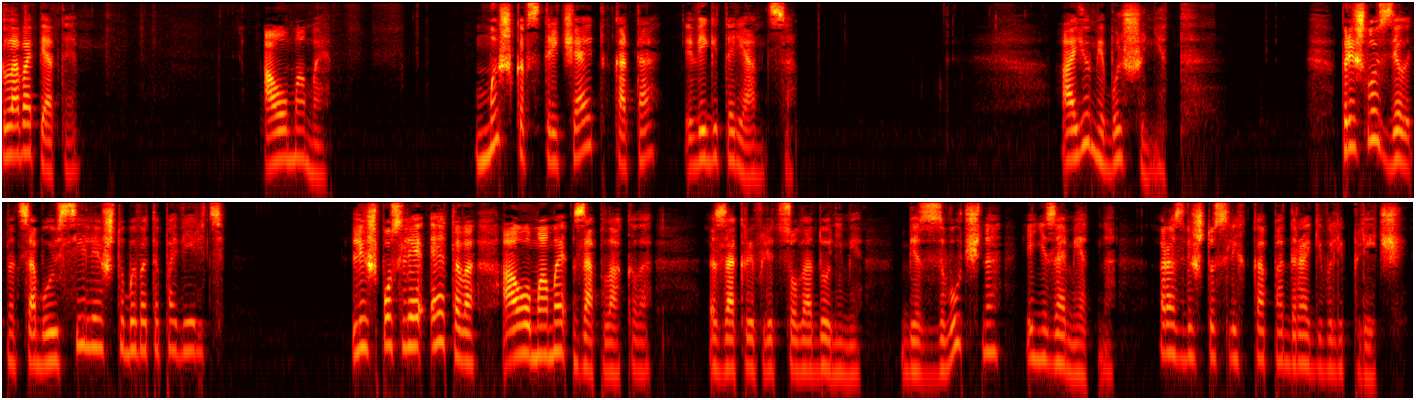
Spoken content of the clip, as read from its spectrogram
Глава пятая. Аомаме. Мышка встречает кота-вегетарианца. Аюми больше нет. Пришлось сделать над собой усилие, чтобы в это поверить. Лишь после этого Аомаме заплакала, закрыв лицо ладонями, беззвучно и незаметно, разве что слегка подрагивали плечи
